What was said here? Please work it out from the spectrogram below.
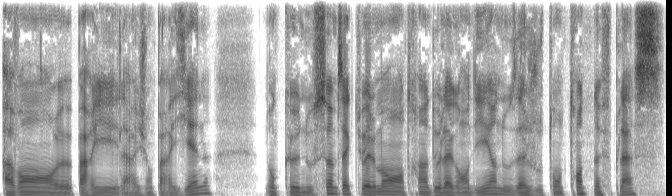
avant euh, Paris et la région parisienne. Donc euh, nous sommes actuellement en train de l'agrandir. Nous ajoutons 39 places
